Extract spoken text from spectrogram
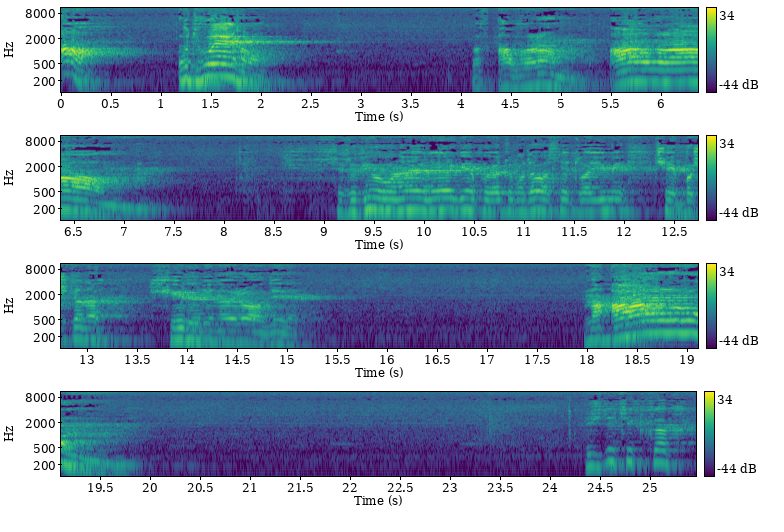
А, удвоено, в Авраам. Авраам се добива една енергия, която му дава след това име, че е баща на хиляди народи. На Аарон. Виждате как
